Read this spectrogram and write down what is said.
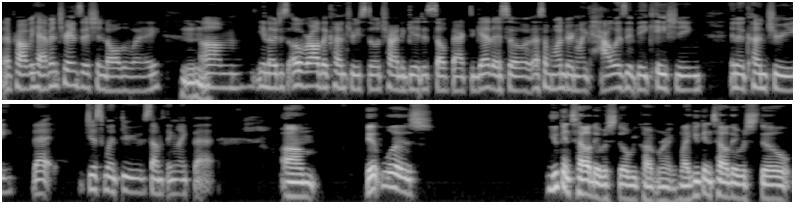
that probably haven't transitioned all the way. Mhm. Um, you know, just overall the country still trying to get itself back together. So that's I'm wondering like how is it vacationing in a country that just went through something like that? Um, it was. You can tell they were still recovering. Like you can tell they were still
